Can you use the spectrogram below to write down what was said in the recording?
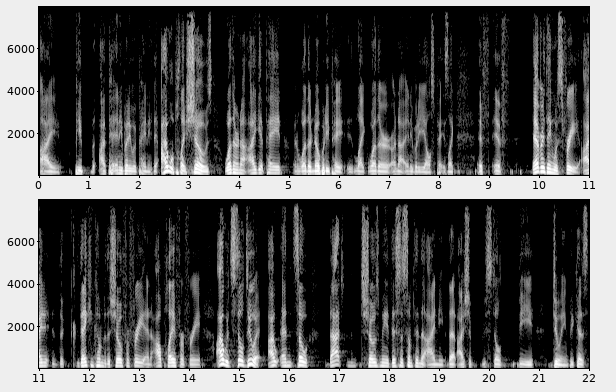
I people, I pay, anybody would pay anything. I will play shows whether or not I get paid and whether nobody pay, like whether or not anybody else pays. Like if if everything was free, I the, they can come to the show for free and I'll play for free. I would still do it. I and so that shows me this is something that I need that I should still be doing because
